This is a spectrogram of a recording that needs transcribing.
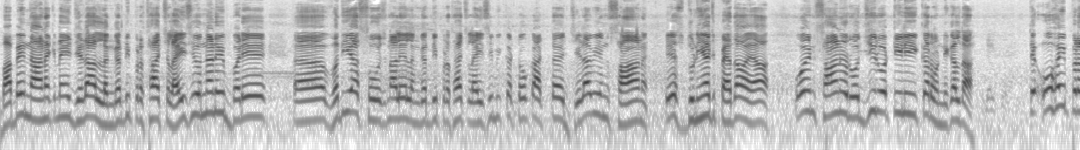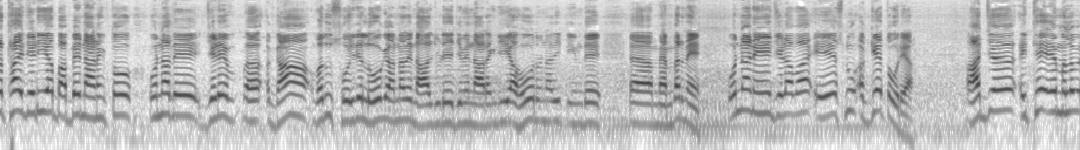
ਬਾਬੇ ਨਾਨਕ ਨੇ ਜਿਹੜਾ ਲੰਗਰ ਦੀ ਪ੍ਰਥਾ ਚਲਾਈ ਸੀ ਉਹਨਾਂ ਨੇ ਵੀ ਬੜੇ ਅ, ਵਧੀਆ ਸੋਚ ਨਾਲ ਇਹ ਲੰਗਰ ਦੀ ਪ੍ਰਥਾ ਚਲਾਈ ਸੀ ਵੀ ਘੱਟੋ ਘੱਟ ਜਿਹੜਾ ਵੀ ਇਨਸਾਨ ਇਸ ਦੁਨੀਆ 'ਚ ਪੈਦਾ ਹੋਇਆ ਉਹ ਇਨਸਾਨ ਰੋਜੀ ਰੋਟੀ ਲਈ ਘਰੋਂ ਨਿਕਲਦਾ। ਤੇ ਉਹੀ ਪ੍ਰਥਾ ਜਿਹੜੀ ਆ ਬਾਬੇ ਨਾਨਕ ਤੋਂ ਉਹਨਾਂ ਦੇ ਜਿਹੜੇ ਅਗਾਹ ਵਧੂ ਸੋਚਦੇ ਲੋਕ ਆ, ਉਹਨਾਂ ਦੇ ਨਾਲ ਜੁੜੇ, ਜਿਵੇਂ ਨਾਰੰਗ ਜੀ ਆ, ਹੋਰ ਉਹਨਾਂ ਦੀ ਟੀਮ ਦੇ ਮੈਂਬਰ ਨੇ, ਉਹਨਾਂ ਨੇ ਜਿਹੜਾ ਵਾ ਇਸ ਨੂੰ ਅੱਗੇ ਤੋਰਿਆ। ਅੱਜ ਇੱਥੇ ਇਹ ਮਤਲਬ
